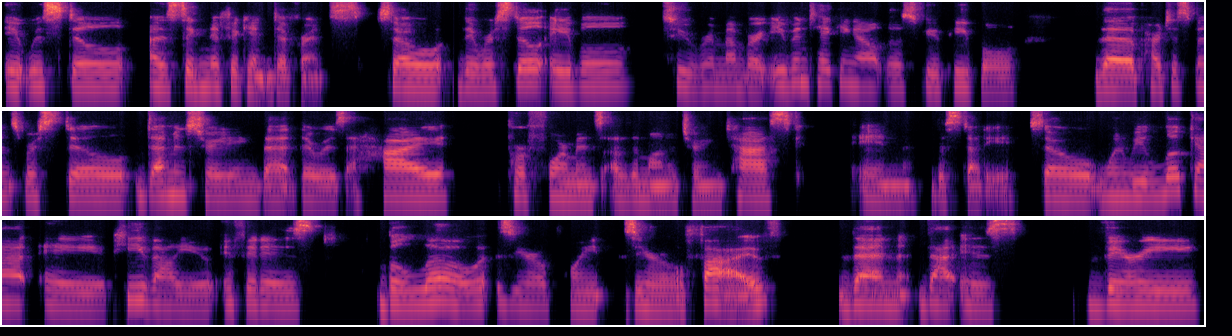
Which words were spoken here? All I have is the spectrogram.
it was still a significant difference. So they were still able to remember, even taking out those few people, the participants were still demonstrating that there was a high performance of the monitoring task in the study. So when we look at a p value, if it is below 0.05, then that is very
